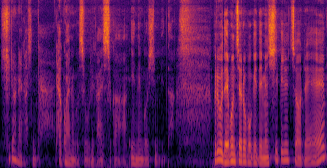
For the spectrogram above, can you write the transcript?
실현해 가신다라고 하는 것을 우리가 알 수가 있는 것입니다. 그리고 네 번째로 보게 되면 11절에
